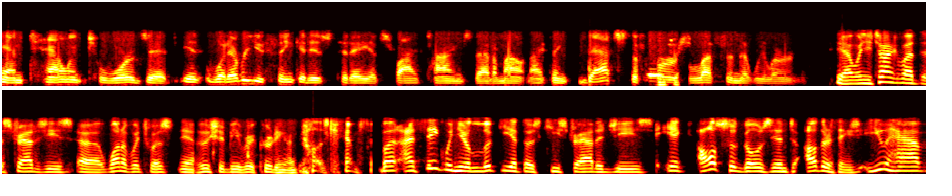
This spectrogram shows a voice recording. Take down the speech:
and talent towards it. it. Whatever you think it is today, it's five times that amount. And I think that's the first lesson that we learned. Yeah, when you talk about the strategies, uh, one of which was you know, who should be recruiting on college campuses. But I think when you're looking at those key strategies, it also goes into other things. You have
